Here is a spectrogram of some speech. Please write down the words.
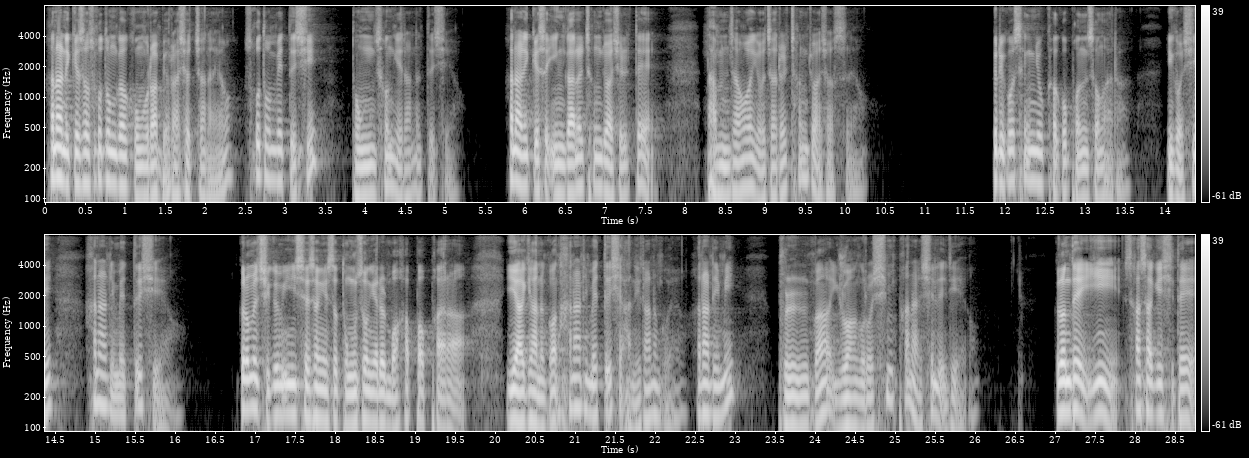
하나님께서 소돔과 고모라 멸하셨잖아요. 소돔의 뜻이 동성애라는 뜻이에요. 하나님께서 인간을 창조하실 때 남자와 여자를 창조하셨어요. 그리고 생육하고 번성하라. 이것이 하나님의 뜻이에요. 그러면 지금 이 세상에서 동성애를 뭐 합법하라 이야기하는 건 하나님의 뜻이 아니라는 거예요. 하나님이 불과 유황으로 심판하실 일이에요. 그런데 이 사사기 시대에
